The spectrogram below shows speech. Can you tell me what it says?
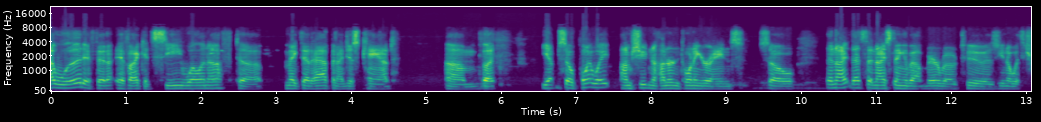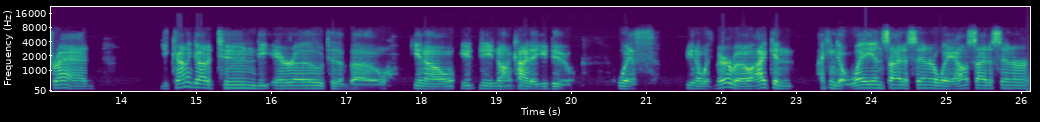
I would if that if I could see well enough to make that happen. I just can't. Um, but yep. So point weight, I'm shooting 120 grains. So then I that's the nice thing about barebow too is you know with trad, you kind of got to tune the arrow to the bow. You know, you you not kind of you do with you know with barebow i can i can go way inside of center way outside of center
